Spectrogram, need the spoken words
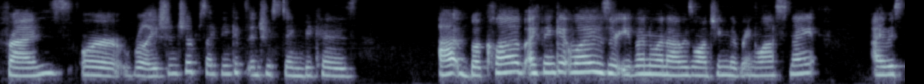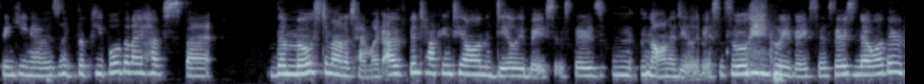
friends or relationships, I think it's interesting because at book club, I think it was, or even when I was watching The Ring last night, I was thinking, I was like, the people that I have spent the most amount of time. Like I've been talking to y'all on a daily basis. There's n- not on a daily basis, a weekly basis. There's no other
